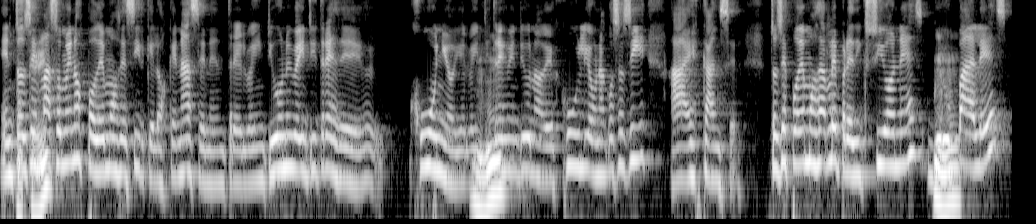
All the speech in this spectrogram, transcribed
Entonces, más o menos podemos decir que los que nacen entre el 21 y 23 de junio y el 23-21 de julio, una cosa así, ah, es cáncer. Entonces podemos darle predicciones grupales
